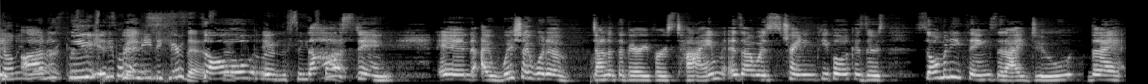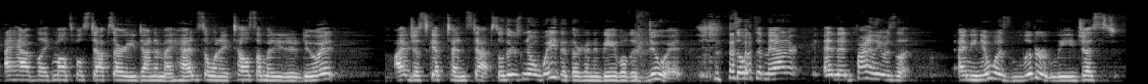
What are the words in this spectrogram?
Tell me Honestly, more. people that need to hear this. So exhausting. And I wish I would have done it the very first time as I was training people because there's so many things that I do that I, I have like multiple steps already done in my head. So when I tell somebody to do it, I've just skipped 10 steps. So there's no way that they're going to be able to do it. so it's a matter. And then finally it was, I mean, it was literally just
